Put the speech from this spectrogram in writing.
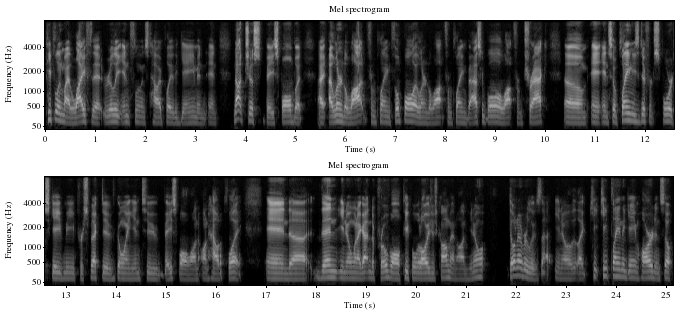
people in my life that really influenced how I play the game, and and not just baseball, but I, I learned a lot from playing football. I learned a lot from playing basketball, a lot from track, um, and, and so playing these different sports gave me perspective going into baseball on on how to play. And uh, then, you know, when I got into pro ball, people would always just comment on, you know, don't ever lose that. You know, like keep keep playing the game hard. And so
